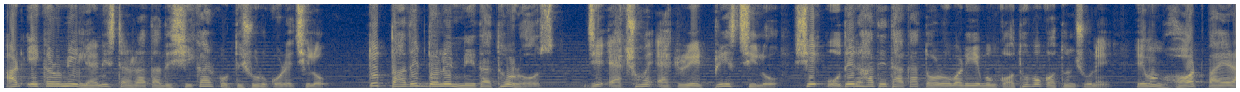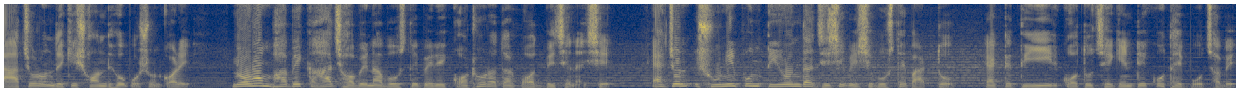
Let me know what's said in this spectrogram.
আর এ কারণেই ল্যানিস্টাররা তাদের স্বীকার করতে শুরু করেছিল। তো তাদের দলের নেতা থোরস যে একসময় এক রেড প্রিস ছিল, সে ওদের হাতে থাকা তরবারি এবং কথোপকথন শুনে এবং হট পায়ের আচরণ দেখে সন্দেহ পোষণ করে। নরমভাবে কাজ হবে না বুঝতে পেরে কঠোরতার পথ বেছে নেয় সে। একজন সুনিপুণ তীরন্দাজ হিসেবে সে বুঝতে পারত একটা তীর কত সেকেন্ডে কোথায় পৌঁছাবে।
